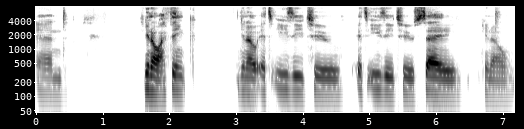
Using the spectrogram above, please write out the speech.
and, you know, I think, you know, it's easy to, it's easy to say, you know,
